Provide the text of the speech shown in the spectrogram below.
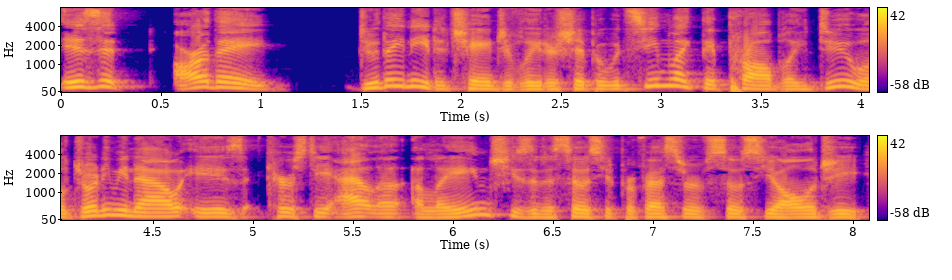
Is it, are they, do they need a change of leadership? It would seem like they probably do. Well, joining me now is Kristi Allain. Uh, She's an associate professor of sociology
